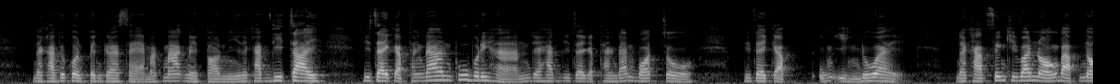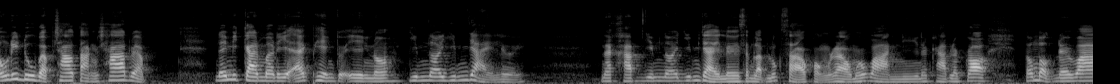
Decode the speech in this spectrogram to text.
ๆนะครับ ทุกคนเป็นกระแสมากๆในตอนนี้นะครับ ดีใจดีใจกับทางด้านผู้บริหารนะครับ ดีใจกับทางด้านบอสโจ ดีใจกับอุ้งอิงด้วยนะครับ ซึ่งคิดว่าน้องแบบน้องได้ดูแบบชาวต่างชาติแบบ ได้มีการมารีแอคเพลงตัวเองเนาะยิ้มน้อยยิ้มใหญ่เลย นะครับยิ้มน้อยยิ้มใหญ่เลยสำหรับลูกสาวของเราเมื่อวานนี้นะครับ แล้วก็ต้องบอกได้ว่า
